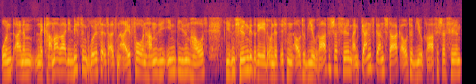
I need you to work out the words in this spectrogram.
und einem eine Kamera, die ein bisschen größer ist als ein iPhone, haben sie in diesem Haus diesen Film gedreht. Und das ist ein autobiografischer Film, ein ganz, ganz stark autobiografischer Film,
